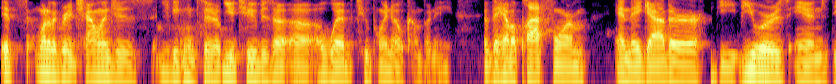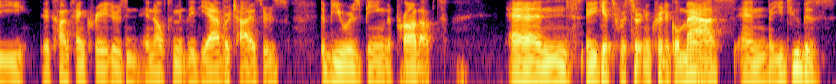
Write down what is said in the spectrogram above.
It's one of the great challenges you can consider. YouTube is a, a Web 2.0 company. They have a platform and they gather the viewers and the, the content creators and, and ultimately the advertisers, the viewers being the product. And you get to a certain critical mass, and YouTube is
